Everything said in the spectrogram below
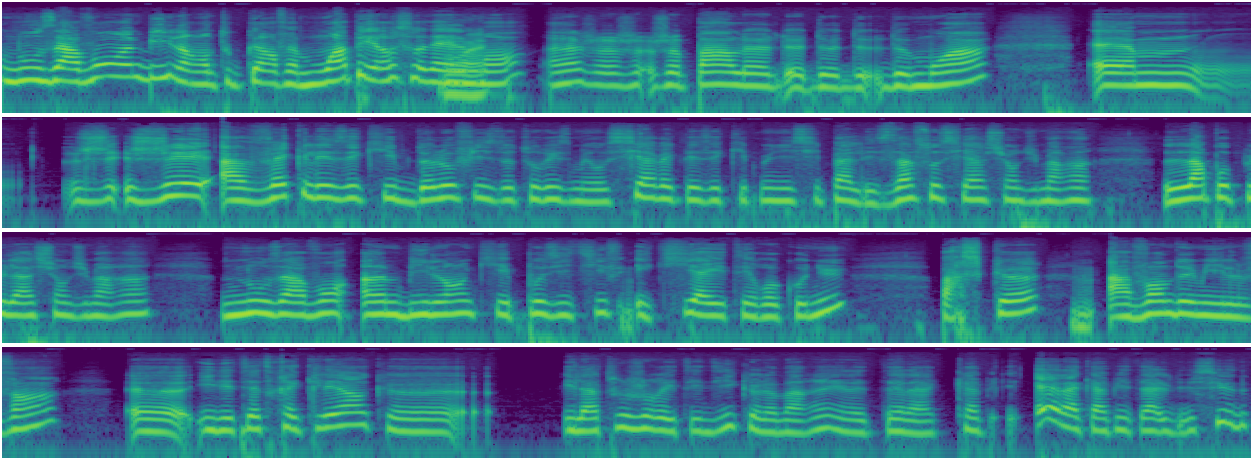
nous avons un bilan, en tout cas, enfin moi personnellement, hein, je, parle de, de, de, moi, euh, j'ai avec les équipes de l'Office de tourisme, mais aussi avec les équipes municipales, les associations du marin, la population du marin, nous avons un bilan qui est positif et qui a été reconnu parce que mm. avant 2020, euh, il était très clair que il a toujours été dit que le Marin était la est la capitale du Sud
